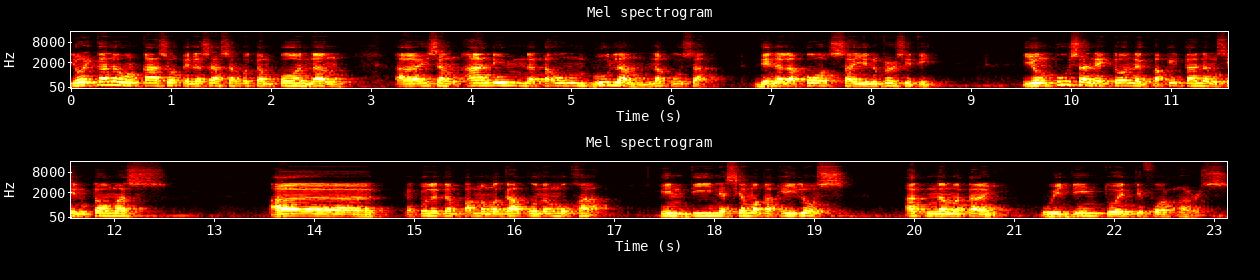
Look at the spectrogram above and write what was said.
yung ikalawang kaso kinasasagutan po ng ah, isang anim na taong gulang na pusa. Dinala po sa university. Yung pusa na ito nagpakita ng sintomas at katulad ng pamamaga po ng mukha, hindi na siya makakilos at namatay within 24 hours.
